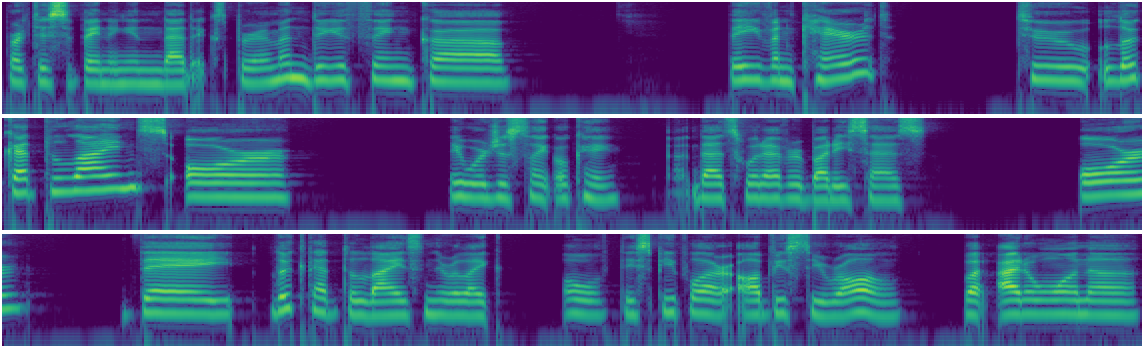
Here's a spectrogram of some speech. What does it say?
participating in that experiment? Do you think uh, they even cared to look at the lines, or they were just like, okay, that's what everybody says. Or they looked at the lines and they were like, oh, these people are obviously wrong, but I don't want to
